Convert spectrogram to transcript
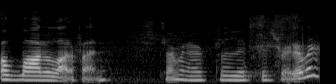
a lot, a lot of fun. So I'm going to flip this right over.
